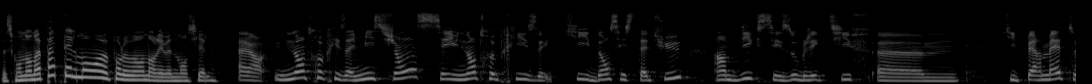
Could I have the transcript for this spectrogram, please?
Parce qu'on n'en a pas tellement euh, pour le moment dans l'événementiel. Alors, une entreprise à mission, c'est une entreprise qui, dans ses statuts, indique ses objectifs, euh, qui permettent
